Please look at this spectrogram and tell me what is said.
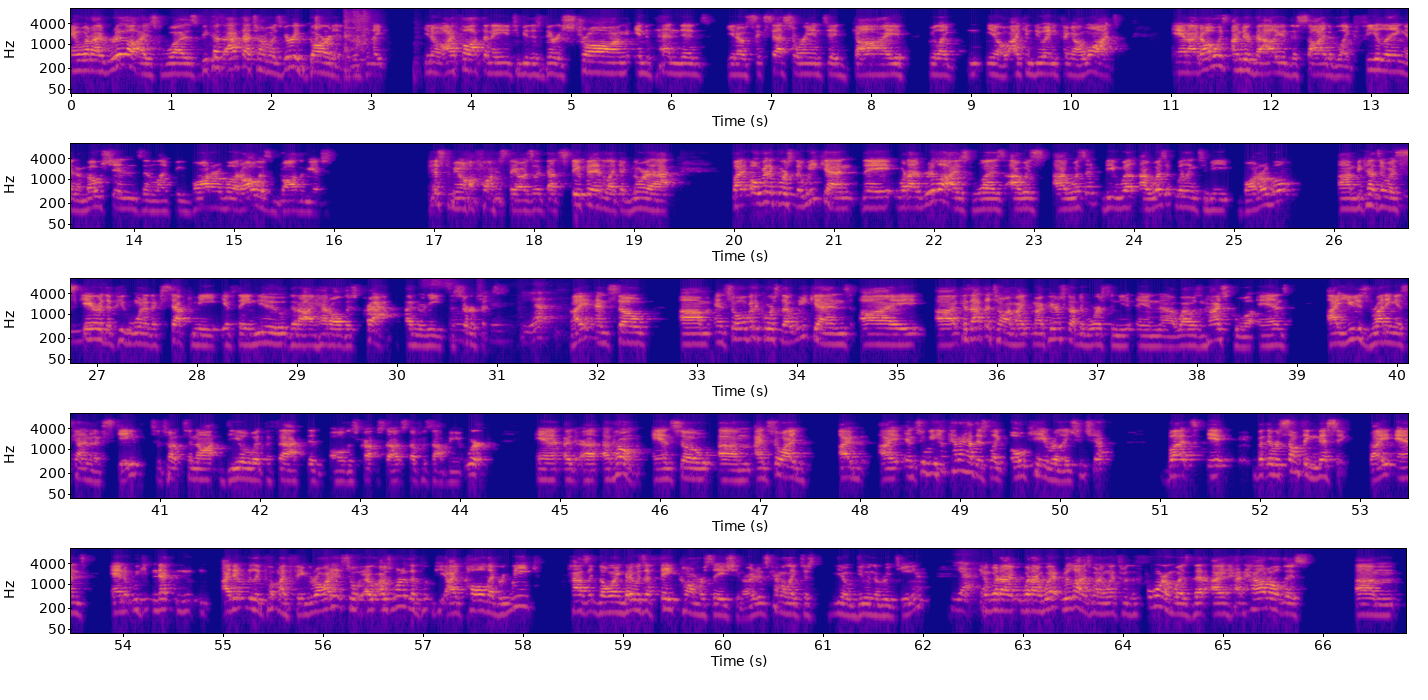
And what I realized was because at that time I was very guarded. It was like, you know, I thought that I needed to be this very strong, independent, you know, success-oriented guy who like, you know, I can do anything I want. And I'd always undervalued the side of like feeling and emotions and like being vulnerable. It always bothered me. It just pissed me off, honestly. I was like, that's stupid, like ignore that. But over the course of the weekend, they what I realized was I was I wasn't be will, I wasn't willing to be vulnerable um, because I was scared that people wouldn't accept me if they knew that I had all this crap underneath the surface true. Yep. right? And so, um, and so over the course of that weekend, I, because at the time my, my parents got divorced in, in uh, while I was in high school, and I used running as kind of an escape to to to not deal with the fact that all this crap stuff, stuff was happening at work and at, at home. And so, um, and so I, I, I, and so we kind of had this like okay relationship, but it, but there was something missing, right? And and we, I didn't really put my finger on it. So I, I was one of the, I called every week, how's it going? But it was a fake conversation, right? It was kind of like just you know doing the routine. Yeah. And what I what I went, realized when I went through the forum was that I had had all this um,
